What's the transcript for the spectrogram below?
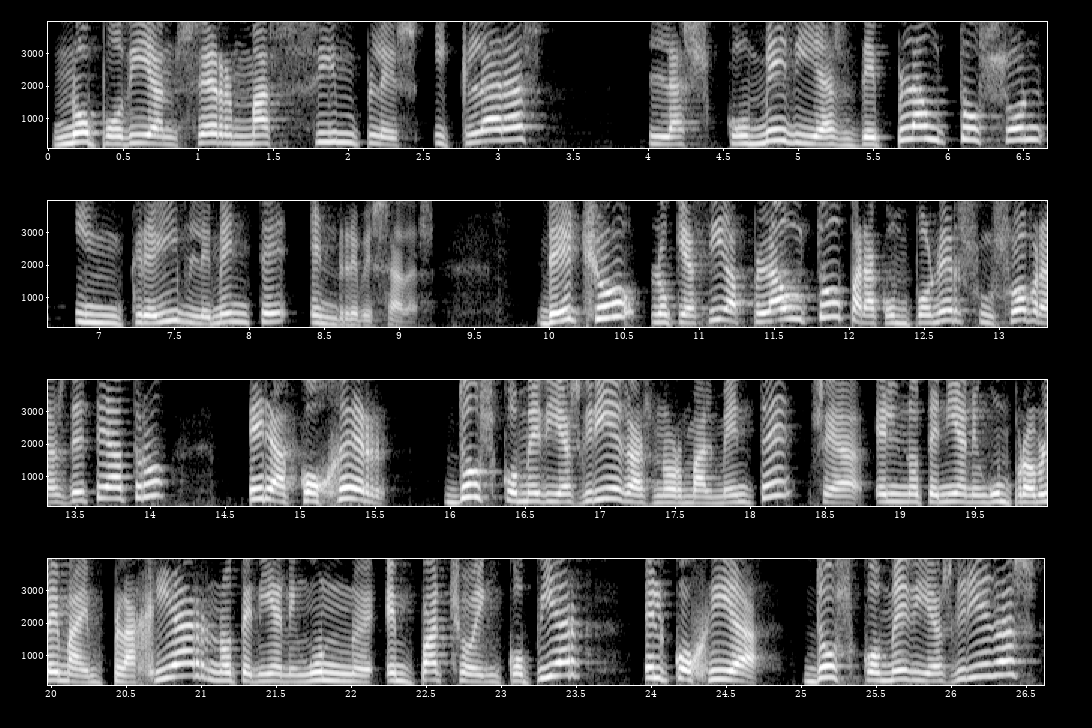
no podían ser más simples y claras, las comedias de Plauto son increíblemente enrevesadas. De hecho, lo que hacía Plauto para componer sus obras de teatro era coger dos comedias griegas normalmente, o sea, él no tenía ningún problema en plagiar, no tenía ningún eh, empacho en copiar, él cogía dos comedias griegas,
